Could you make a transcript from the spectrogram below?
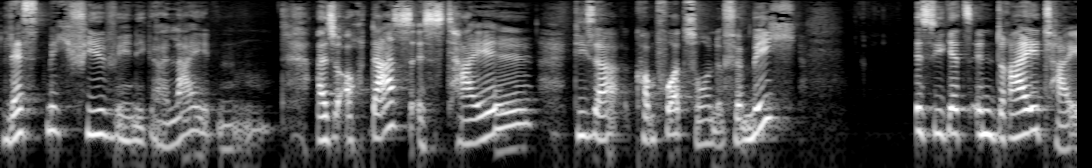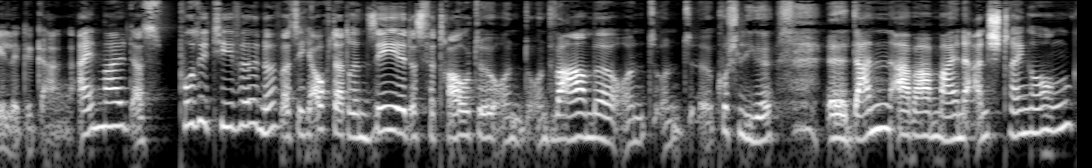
lässt mich viel weniger leiden. Also auch das ist Teil dieser Komfortzone. Für mich ist sie jetzt in drei Teile gegangen. Einmal das Positive, ne, was ich auch da drin sehe, das Vertraute und, und Warme und, und äh, Kuschelige. Äh, dann aber meine Anstrengung,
